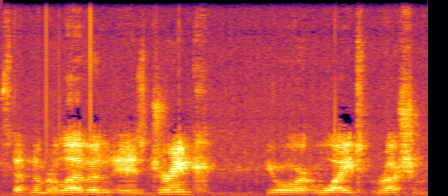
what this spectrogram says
Step number 11 is drink your white Russian.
